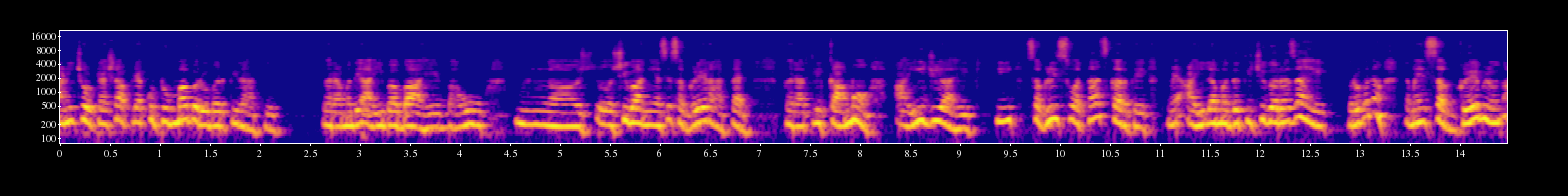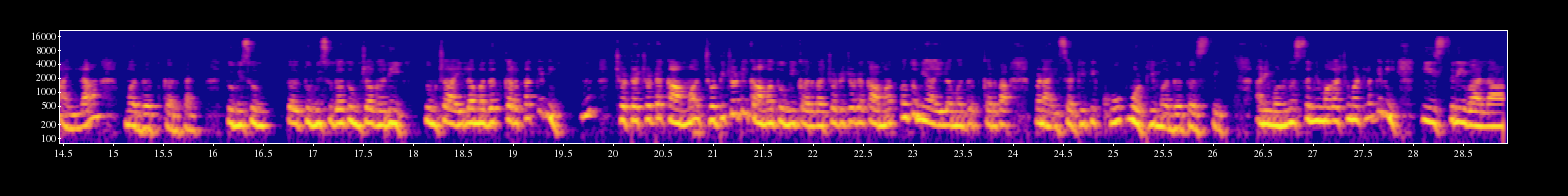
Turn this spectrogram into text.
आणि छोट्याशा आपल्या कुटुंबाबरोबर ती राहते घरामध्ये आई बाबा आहेत भाऊ शिवानी असे सगळे राहत आहेत घरातली कामं आई जी आहे ती सगळी स्वतःच करते. त्यामुळे आईला मदतीची गरज आहे बरोबर ना? त्यामुळे सगळे मिळून आईला मदत करतात तुम्ही सु त- तुम्ही सुद्धा तुमच्या घरी तुमच्या आईला मदत करता की नाही? छोट्या छोट्या कामं छोटी छोटी कामं तुम्ही करता छोट्या छोट्या कामातनं तुम्ही आईला मदत करता पण आईसाठी ती खूप मोठी मदत असते. आणि म्हणूनच तर मी मग अशी म्हटलं की नाही की इस्त्रीवाला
